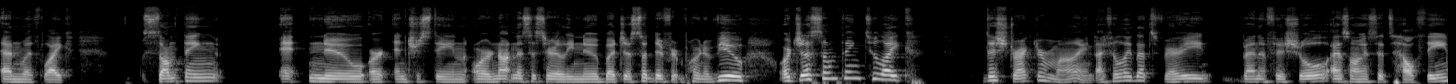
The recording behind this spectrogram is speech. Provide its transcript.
and with like something eh, new or interesting or not necessarily new but just a different point of view or just something to like distract your mind i feel like that's very beneficial as long as it's healthy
